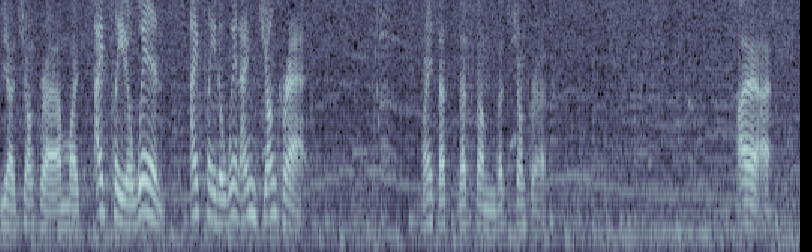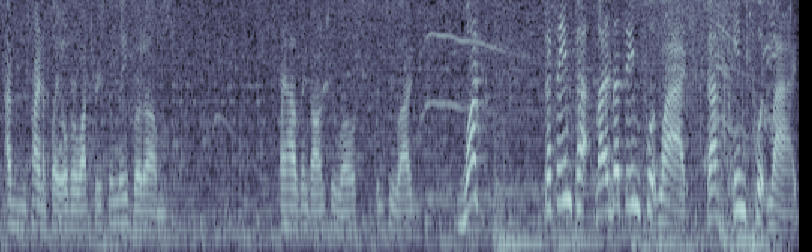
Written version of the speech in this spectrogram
Yeah, Junkrat. I'm like, I play to win. I play to win. I'm Junkrat. Right? That's that's um that's Junkrat. I, I I've been trying to play Overwatch recently, but um it hasn't gone too well. It's been too lag. What? That's impact. That's input lag. That's input lag.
